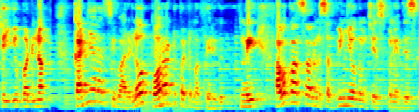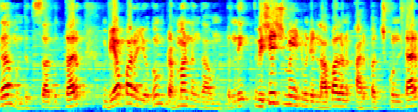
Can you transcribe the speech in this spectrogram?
చేయబడిన కన్యారాశి వారిలో పోరాట పట్టుమ పెరుగుతుంది. అవకాశాలను సద్వినియోగం చేసుకునే దిశగా ముందుకు సాగుతారు. వ్యాపార యోగం బ్రహ్మాండంగా ఉంటుంది. విశేషమైనటువంటి లాభాలను ఏర్పరచుకుంటారు.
